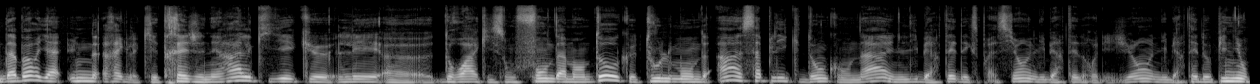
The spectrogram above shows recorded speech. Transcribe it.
D'abord, il y a une règle qui est très générale, qui est que les euh, droits qui sont fondamentaux, que tout le monde a, s'appliquent. Donc on a une liberté d'expression, une liberté de religion, une liberté d'opinion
